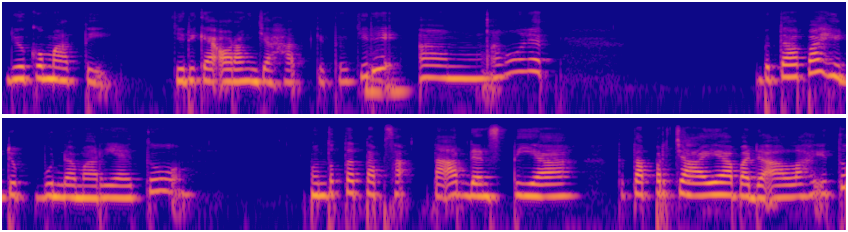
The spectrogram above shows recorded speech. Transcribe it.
Dihukum mati. Jadi kayak orang jahat gitu. Jadi em, aku ngeliat betapa hidup Bunda Maria itu untuk tetap taat dan setia, tetap percaya pada Allah itu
